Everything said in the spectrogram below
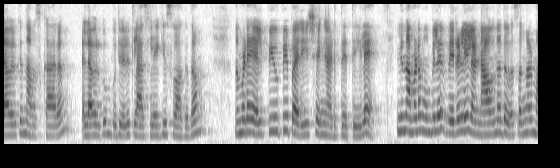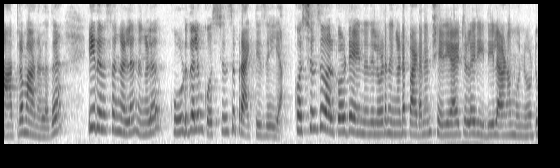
എല്ലാവർക്കും നമസ്കാരം. എല്ലാവർക്കും പുതിയൊരു ക്ലാസ്സിലേക്ക് സ്വാഗതം. നമ്മുടെ എൽ പി യു പി പരീക്ഷ ഇങ്ങ് അടുത്തെത്തിയില്ലേ? ഇനി നമ്മുടെ മുമ്പിൽ വിരളിൽ എണ്ണാവുന്ന ദിവസങ്ങൾ മാത്രമാണുള്ളത്. ഈ ദിവസങ്ങളിൽ നിങ്ങൾ കൂടുതലും ക്വസ്റ്റ്യൻസ് പ്രാക്ടീസ് ചെയ്യുക. ക്വസ്റ്റ്യൻസ് വർക്കൗട്ട് ചെയ്യുന്നതിലൂടെ നിങ്ങളുടെ പഠനം ശരിയായിട്ടുള്ള രീതിയിലാണോ മുന്നോട്ട്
